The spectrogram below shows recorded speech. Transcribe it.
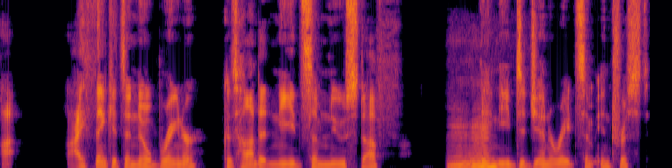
I, I think it's a no brainer because Honda needs some new stuff. Mm-hmm. They need to generate some interest.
